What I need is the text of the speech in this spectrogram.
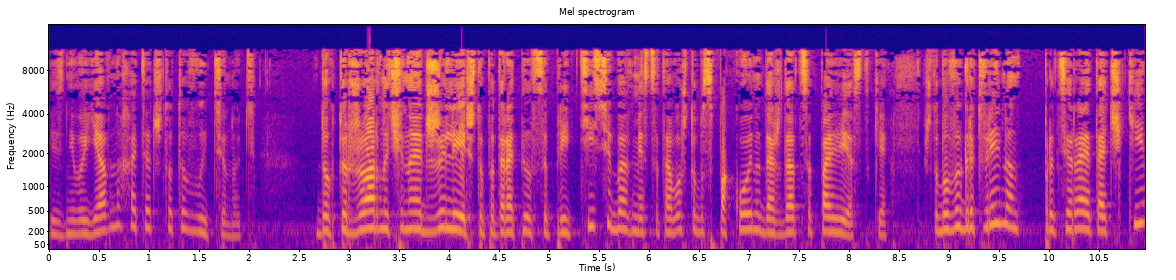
Из него явно хотят что-то вытянуть. Доктор Жуар начинает жалеть, что поторопился прийти сюда вместо того, чтобы спокойно дождаться повестки. Чтобы выиграть время, он протирает очки,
